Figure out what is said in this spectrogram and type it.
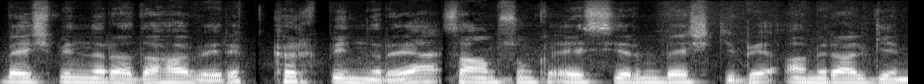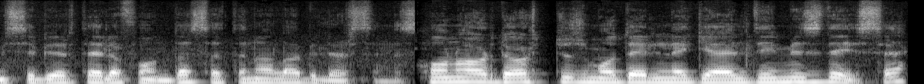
5 bin lira daha verip 40 bin liraya Samsung S25 gibi amiral gemisi bir telefonda satın alabilirsiniz. Honor 400 modeline geldiğimizde ise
